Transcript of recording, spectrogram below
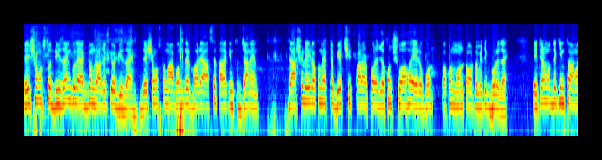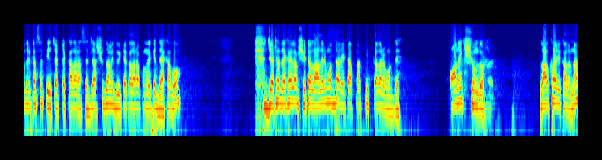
এই সমস্ত ডিজাইনগুলো একদম রাজকীয় ডিজাইন। যে সমস্ত মা বোনদের ঘরে আছে, তারা কিন্তু জানেন যে আসলে এইরকম একটা বেডশিট পারার পরে যখন শোয়া হয় এর ওপর তখন মনটা অটোমেটিক ভরে যায়। এটার মধ্যে কিন্তু আমাদের কাছে তিন চারটা কালার আছে। যার শুধু আমি দুইটা কালার আপনাদেরকে দেখাবো। যেটা দেখাইলাম সেটা লালের মধ্যে আর এটা আপনার পিত কালারের মধ্যে। অনেক সুন্দর। লাল খয়েরি কালার, না?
